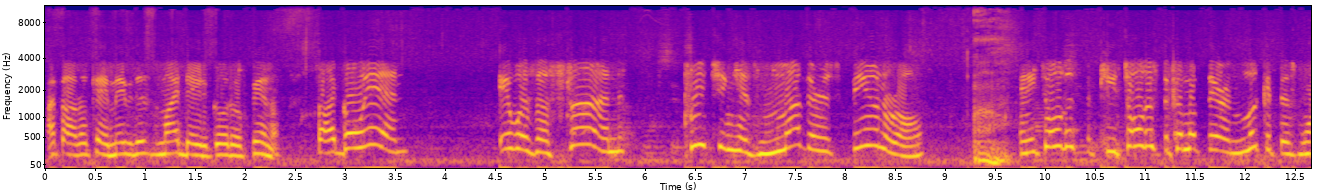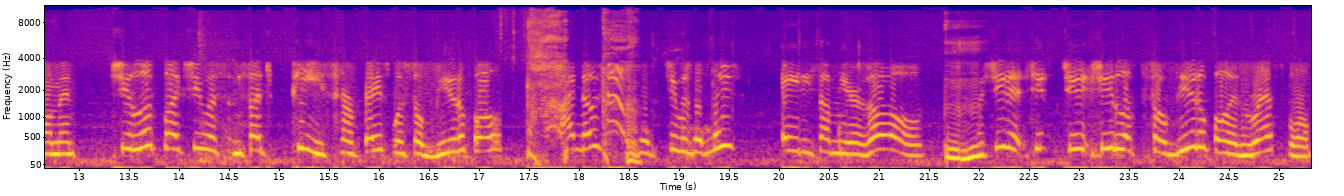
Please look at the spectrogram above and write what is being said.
I thought, okay, maybe this is my day to go to a funeral. So I go in. It was a son preaching his mother's funeral uh-huh. and he told us to, he told us to come up there and look at this woman. She looked like she was in such peace. Her face was so beautiful. I know she was, she was at least eighty some years old, mm-hmm. but she did she she she looked so beautiful and restful.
